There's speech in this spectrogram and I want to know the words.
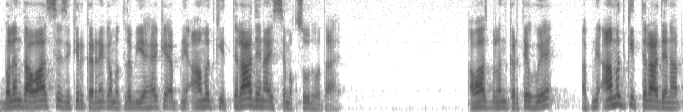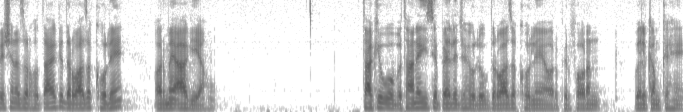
بلند آواز سے ذکر کرنے کا مطلب یہ ہے کہ اپنی آمد کی اطلاع دینا اس سے مقصود ہوتا ہے۔ آواز بلند کرتے ہوئے اپنی آمد کی اطلاع دینا پیش نظر ہوتا ہے کہ دروازہ کھولیں اور میں آ گیا ہوں۔ تاکہ وہ بتانے ہی سے پہلے جو ہے وہ لوگ دروازہ کھولیں اور پھر فوراً ویلکم کہیں،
